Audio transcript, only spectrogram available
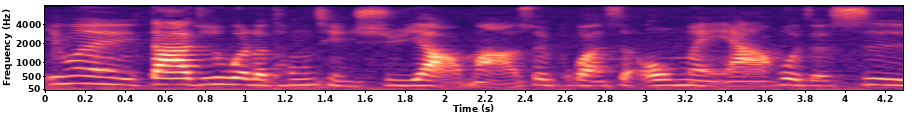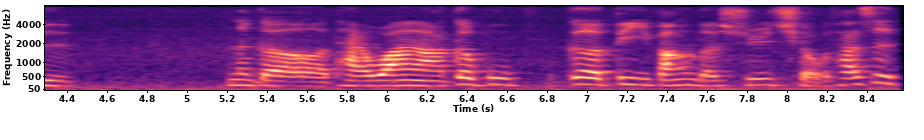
因为大家就是为了通勤需要嘛，所以不管是欧美啊，或者是那个台湾啊，各部各地方的需求，它是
